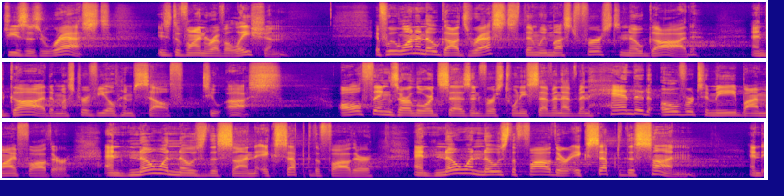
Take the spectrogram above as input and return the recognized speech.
Jesus' rest is divine revelation. If we want to know God's rest, then we must first know God, and God must reveal himself to us. All things, our Lord says in verse 27, have been handed over to me by my Father, and no one knows the Son except the Father, and no one knows the Father except the Son, and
